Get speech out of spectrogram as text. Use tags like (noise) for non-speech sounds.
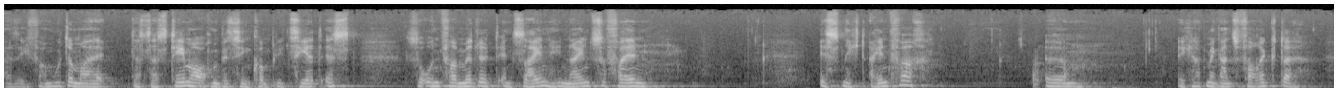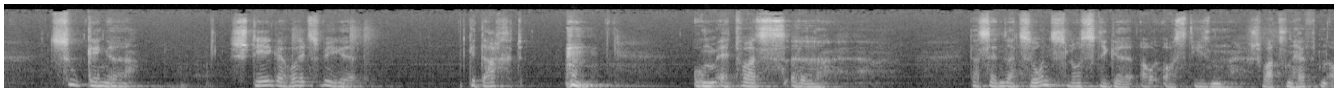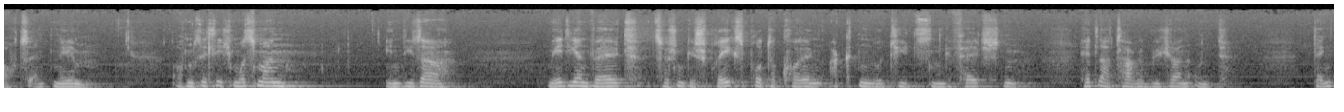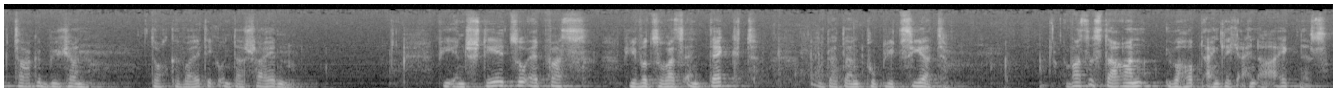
Also ich vermute mal, dass das Thema auch ein bisschen kompliziert ist. So unvermittelt ins Sein hineinzufallen, ist nicht einfach. Ähm, ich habe mir ganz verrückte Zugänge, Stege, Holzwege gedacht, (clears throat) um etwas, äh, das Sensationslustige aus diesen schwarzen Heften auch zu entnehmen. Offensichtlich muss man in dieser Medienwelt zwischen Gesprächsprotokollen, Aktennotizen, gefälschten Hitler-Tagebüchern und Denktagebüchern doch gewaltig unterscheiden. Wie entsteht so etwas? Wie wird sowas entdeckt oder dann publiziert? Was ist daran überhaupt eigentlich ein Ereignis?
